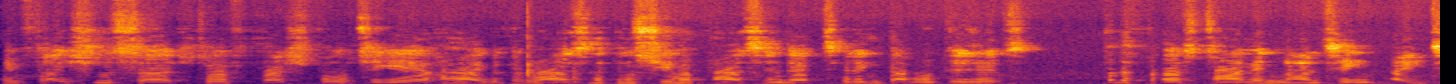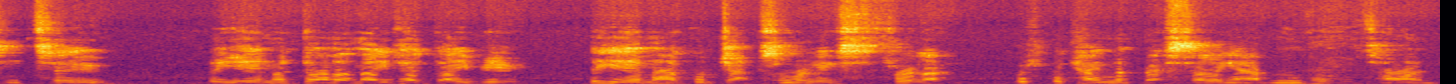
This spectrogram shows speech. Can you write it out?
inflation surged to a fresh 40-year high with the rise in the consumer price index hitting double digits for the first time in 1982, the year Madonna made her debut, the year Michael Jackson released Thriller, which became the best-selling album of all time.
